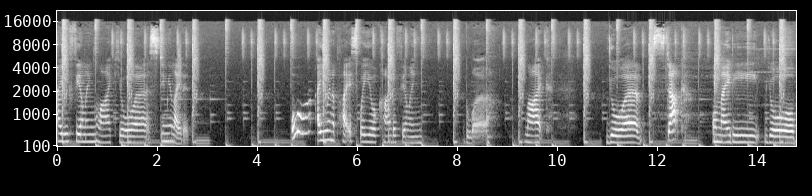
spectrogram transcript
Are you feeling like you're stimulated? Or are you in a place where you're kind of feeling blur? Like you're stuck, or maybe you're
